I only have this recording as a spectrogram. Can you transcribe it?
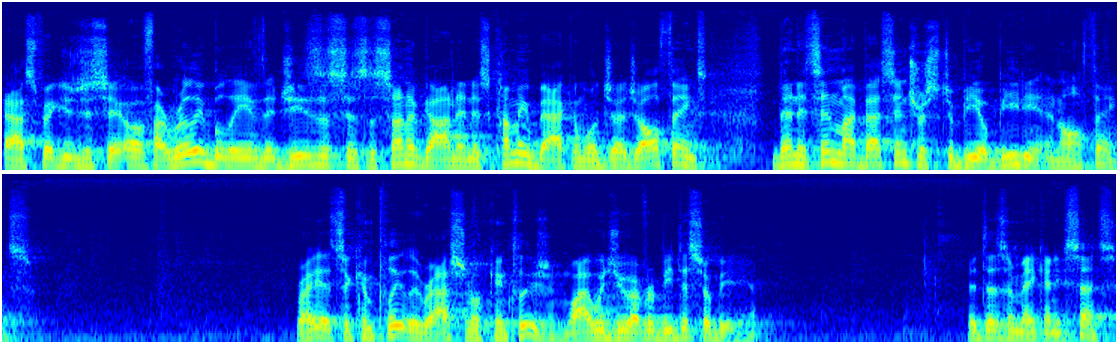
aspect, you just say, oh, if I really believe that Jesus is the Son of God and is coming back and will judge all things, then it's in my best interest to be obedient in all things. Right? It's a completely rational conclusion. Why would you ever be disobedient? It doesn't make any sense,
